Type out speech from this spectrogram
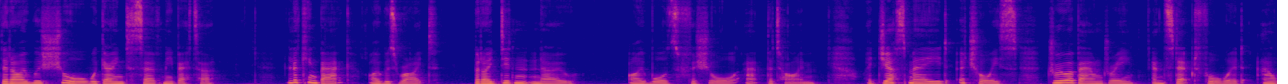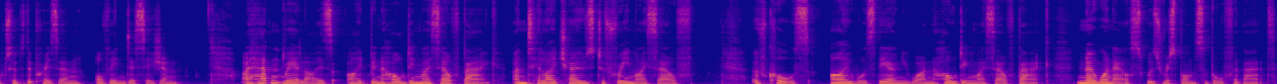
that I was sure were going to serve me better. Looking back, I was right, but I didn't know I was for sure at the time. I just made a choice, drew a boundary, and stepped forward out of the prison of indecision. I hadn't realised I'd been holding myself back until I chose to free myself. Of course, I was the only one holding myself back. No one else was responsible for that.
